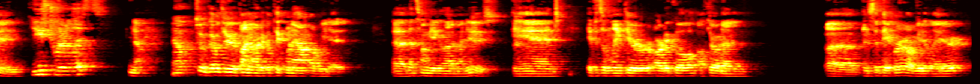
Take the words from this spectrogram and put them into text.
And Do you use Twitter lists? no, No. so go through, find an article, pick one out, I'll read it. Uh, that's how I'm getting a lot of my news. And if it's a lengthier article, I'll throw it on uh, Instapaper. I'll read it later.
